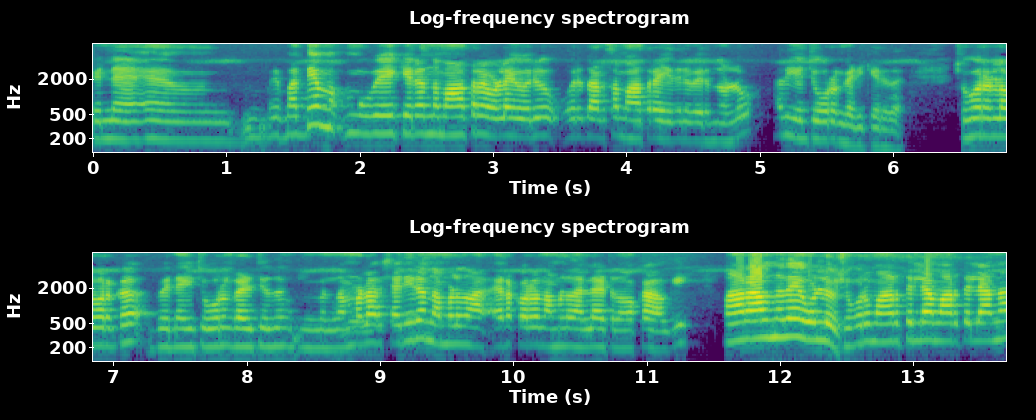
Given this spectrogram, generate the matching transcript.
പിന്നെ മദ്യം ഉപയോഗിക്കരുതെന്ന് മാത്രമുള്ള ഒരു ഒരു തടസ്സം മാത്രമേ ഇതിന് വരുന്നുള്ളൂ. അധികം ചോറും കഴിക്കരുത്. ഷുഗർ ഉള്ളവർക്ക് പിന്നെ ഈ ചോറും കഴിച്ചത് നമ്മുടെ ശരീരം നമ്മൾ ഏറെക്കുറെ നമ്മൾ നല്ലതായിട്ട് നോക്കാമെങ്കിൽ മാറാവുന്നതേ ഉള്ളൂ. ഷുഗർ മാറത്തില്ല മാറത്തില്ല എന്ന്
